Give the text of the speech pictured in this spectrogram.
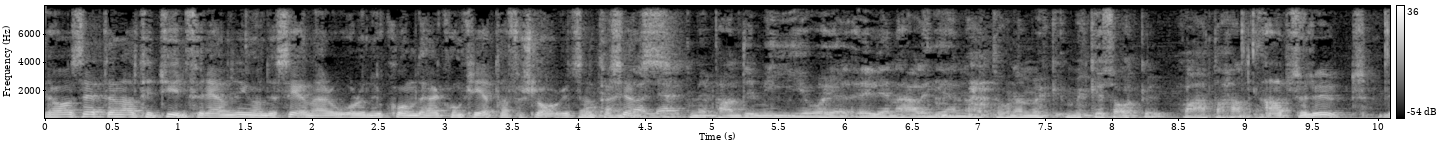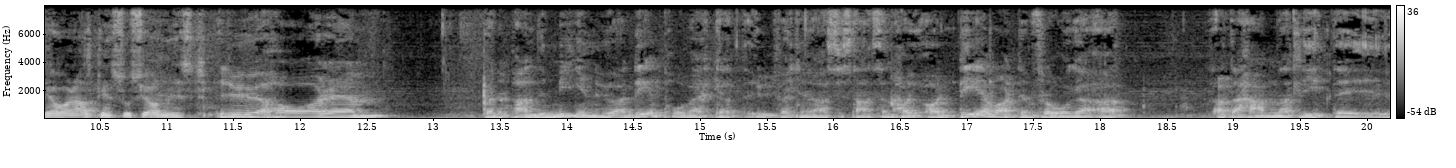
jag har sett en attitydförändring under senare år och nu kom det här konkreta förslaget. Så det kan känns... inte lätt med pandemi och Helena Hallengren att hon har mycket, mycket saker att ta hand om. Absolut, det har alltid en socialminister. Du har ehm, under pandemin, hur har det påverkat utvecklingen av assistansen? Har, har det varit en fråga att att det hamnat lite i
